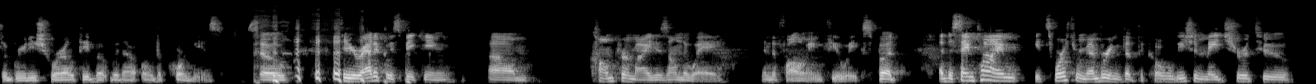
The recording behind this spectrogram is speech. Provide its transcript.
the British royalty, but without all the corgis. So theoretically speaking, um, compromise is on the way in the following few weeks. But at the same time, it's worth remembering that the coalition made sure to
